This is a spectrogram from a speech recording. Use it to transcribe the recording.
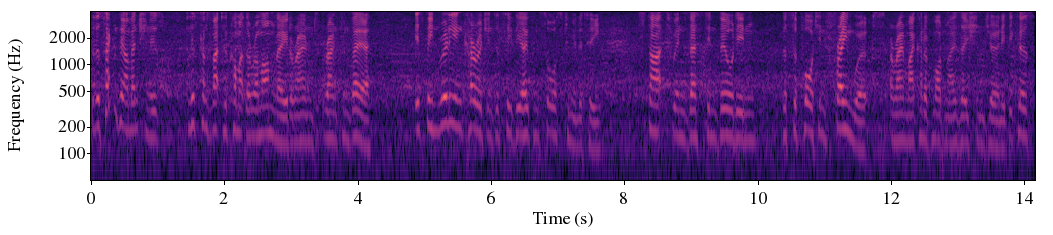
But the second thing I mentioned is, and this comes back to a comment that Ramon made around, around Konveyor, it's been really encouraging to see the open source community start to invest in building the supporting frameworks around my kind of modernization journey because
